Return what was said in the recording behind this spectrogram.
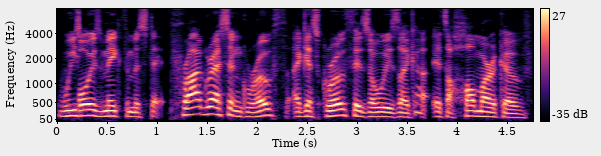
we always make the mistake progress and growth i guess growth is always like a, it's a hallmark of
